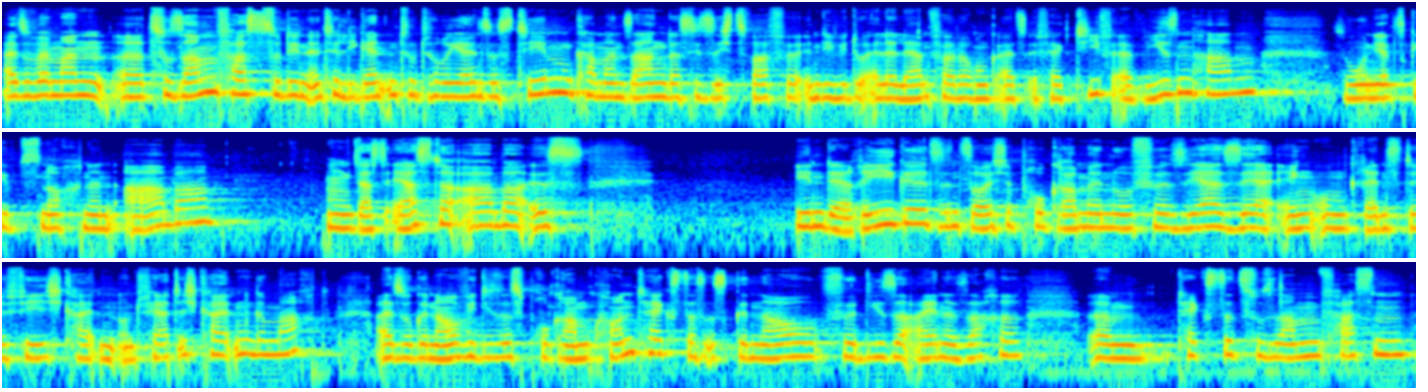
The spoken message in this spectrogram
Also wenn man äh, zusammenfasst zu den intelligenten tutoriellen Systemen, kann man sagen, dass sie sich zwar für individuelle Lernförderung als effektiv erwiesen haben. So, und jetzt gibt es noch einen Aber. Das erste Aber ist, in der Regel sind solche Programme nur für sehr, sehr eng umgrenzte Fähigkeiten und Fertigkeiten gemacht. Also genau wie dieses Programm Kontext, das ist genau für diese eine Sache, ähm, Texte zusammenfassen,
